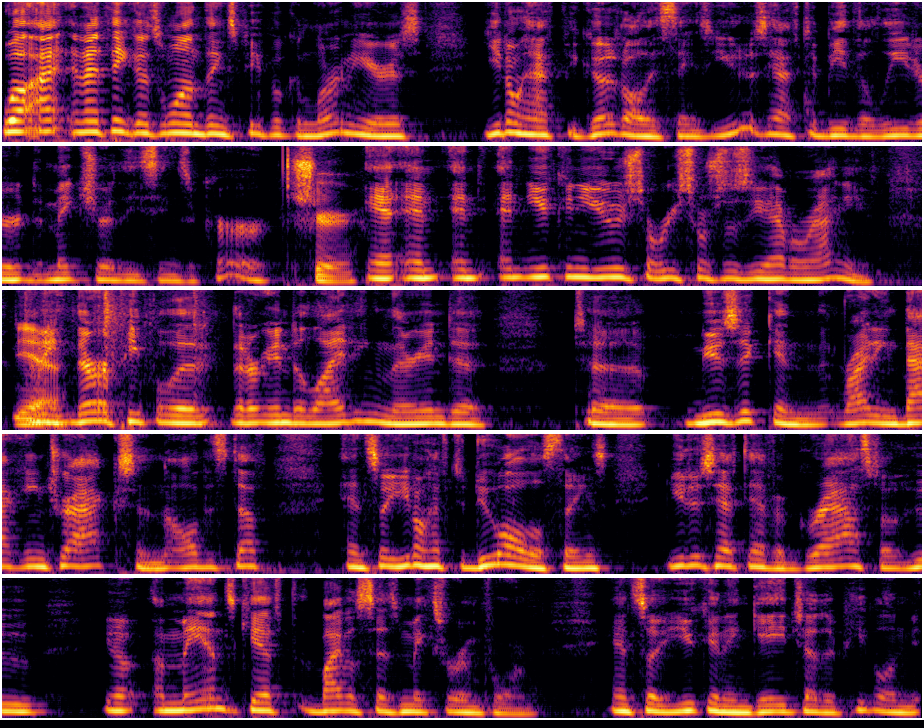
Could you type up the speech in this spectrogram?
Well, I, and I think that's one of the things people can learn here is you don't have to be good at all these things. You just have to be the leader to make sure these things occur. Sure. And and and, and you can use the resources you have around you. I Yeah. mean, there are people that, that are into lighting, they're into to music and writing backing tracks and all this stuff. And so you don't have to do all those things. You just have to have a grasp of who, you know, a man's gift, the Bible says, makes room for him. And so you can engage other people. And,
